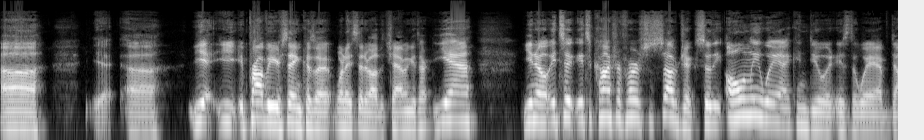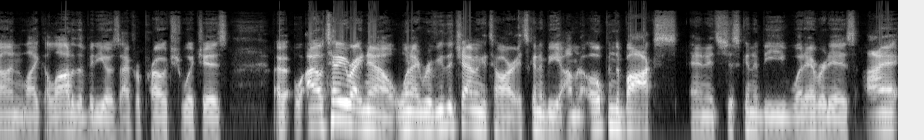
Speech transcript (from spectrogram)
Uh, yeah. Uh, yeah, you, probably you're saying because what I said about the Chapman guitar. Yeah, you know, it's a it's a controversial subject. So the only way I can do it is the way I've done like a lot of the videos I've approached, which is uh, I'll tell you right now, when I review the Chapman guitar, it's going to be I'm going to open the box and it's just going to be whatever it is. I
